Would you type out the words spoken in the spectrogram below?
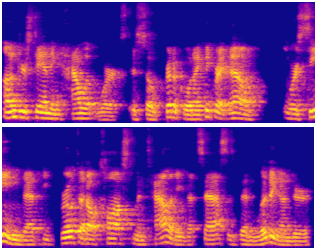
understanding how it works is so critical. And I think right now we're seeing that the growth at all cost mentality that SaaS has been living under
